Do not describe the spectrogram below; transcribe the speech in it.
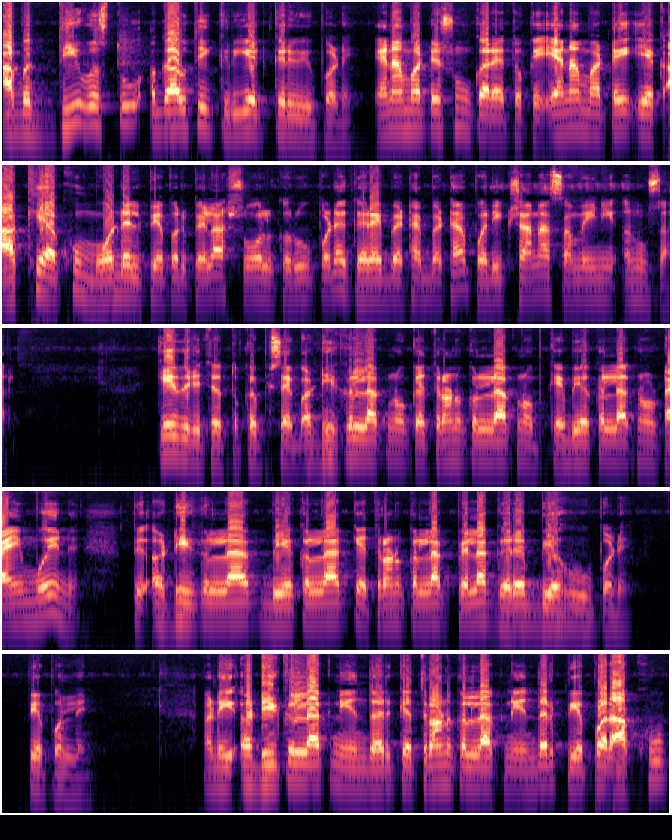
આ બધી વસ્તુ અગાઉથી ક્રિએટ કરવી પડે. એના માટે શું કરે તો કે એના માટે એક આખે આખું મોડેલ પેપર પહેલાં સોલ્વ કરવું પડે. ઘરે બેઠા બેઠા પરીક્ષાના સમયની અનુસાર. કેવી રીતે તો કે સાહેબ, અઢી કલાકનો કે ત્રણ કલાકનો કે બે કલાકનો ટાઈમ હોય ને, તો અઢી કલાક, બે કલાક કે ત્રણ કલાક પહેલાં ઘરે બેહવું પડે પેપર લઈને. અને એ અઢી કલાકની અંદર કે ત્રણ કલાકની અંદર પેપર આખું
